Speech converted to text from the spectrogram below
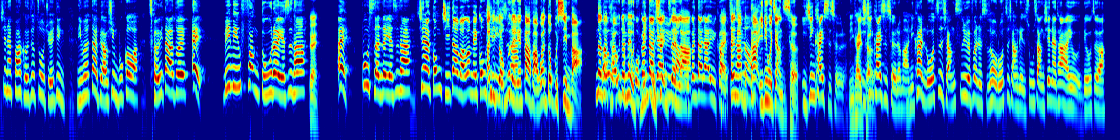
现在八个就做决定，你们代表性不够啊，扯一大堆。哎，明明放毒的也是他，对，哎，不审的也是他。现在攻击大法官没攻击，你总不能连大法官都不信吧？那在台湾就没有民主宪政啦。我跟大家预告，但是他们他一定会这样子扯，已经开始扯了，已经开始，已经开始扯了嘛？你看罗志祥四月份的时候，罗志祥脸书上，现在他还有留着啊。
